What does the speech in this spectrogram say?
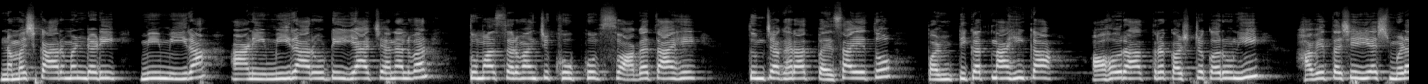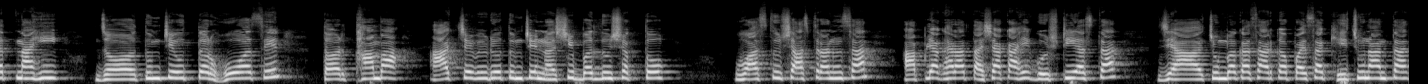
नमस्कार मंडळी मी मीरा आणि मीरा रोटी या चॅनलवर तुम्हा सर्वांची खूप खूप स्वागत आहे. तुमच्या घरात पैसा येतो पण टिकत नाही का? अहोरात्र कष्ट करूनही हवे तसे यश मिळत नाही. जर तुमचे उत्तर हो असेल तर थांबा आजचे व्हिडिओ तुमचे नशीब बदलू शकतो. वास्तुशास्त्रानुसार आपल्या घरात अशा काही गोष्टी असतात ज्या चुंबकासारखा पैसा खेचून आणतात.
